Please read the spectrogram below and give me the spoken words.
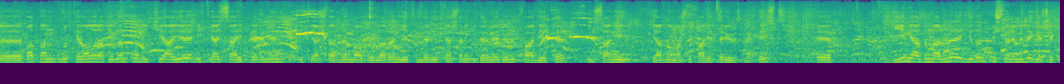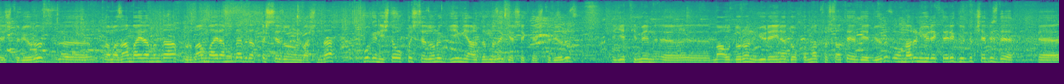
Ee, Batman Umut Kervan olarak yılın 12 ayı ihtiyaç sahiplerinin ihtiyaçlarını, mağdurların, yetimlerin ihtiyaçlarını gidermeye dönük faaliyetler, insani yardım amaçlı faaliyetler yürütmekteyiz. Ee, Giyim yardımlarını yılın 3 döneminde gerçekleştiriyoruz. Ee, Ramazan bayramında, Kurban bayramında bir de kış sezonunun başında. Bugün işte o kış sezonu giyim yardımımızı gerçekleştiriyoruz. Yetimin, e, mağdurun yüreğine dokunma fırsatı elde ediyoruz. Onların yürekleri güldükçe biz de e,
